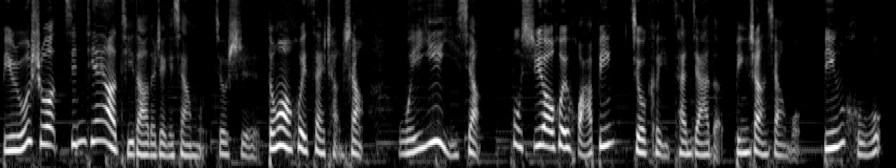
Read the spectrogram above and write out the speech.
比如说今天要提到的这个项目，就是冬奥会赛场上唯一一项。不需要会滑冰就可以参加的冰上项目——冰壶。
